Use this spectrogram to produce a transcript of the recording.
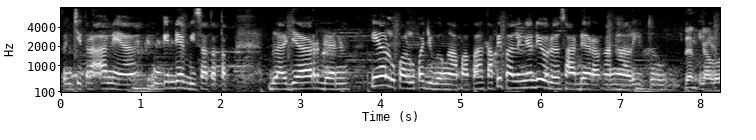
pencitraan ya. Hmm. Mungkin dia bisa tetap belajar dan ya lupa-lupa juga nggak apa-apa. Tapi palingnya dia udah sadar akan hal itu. Dan Iya. kalau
